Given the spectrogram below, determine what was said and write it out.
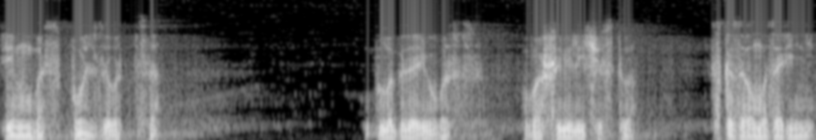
им воспользоваться». «Благодарю вас, ваше величество», — сказал Мазарини.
